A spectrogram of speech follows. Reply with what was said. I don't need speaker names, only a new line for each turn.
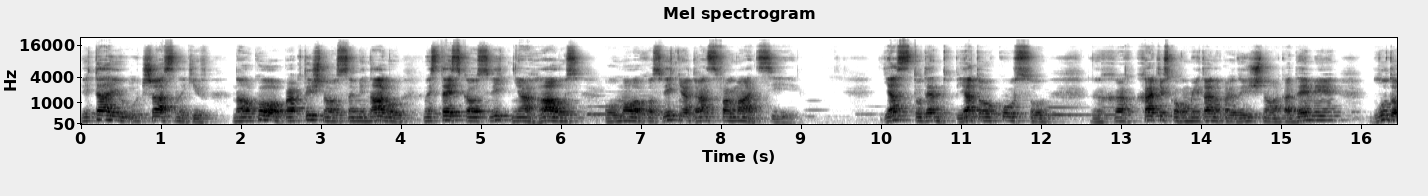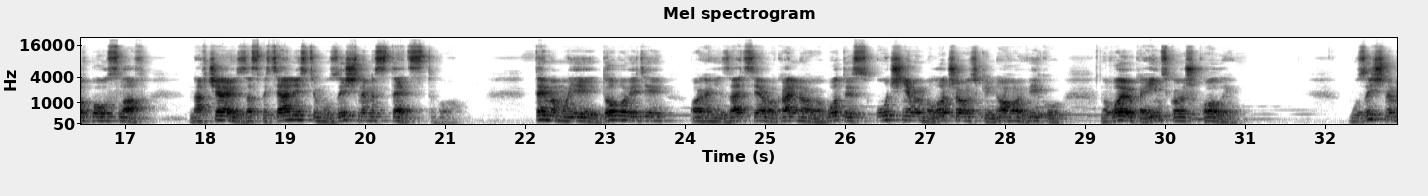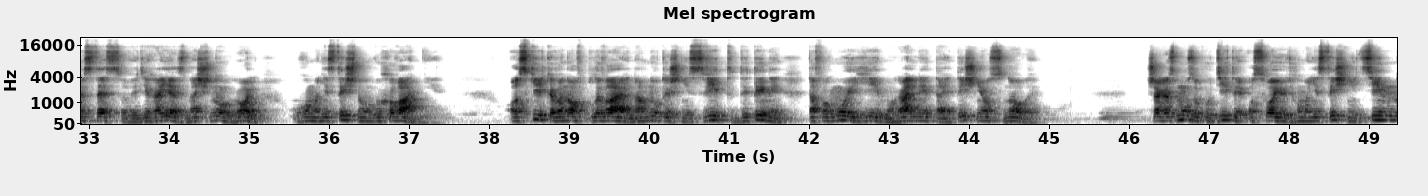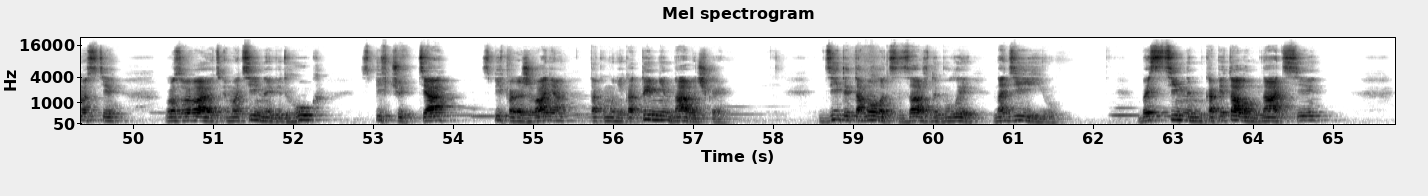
Вітаю учасників науково-практичного семінару Мистецька освітня галузь у умовах освітньої трансформації. Я студент 5 курсу Харківського гуманітарно-педагогічної академії Блудов Богуслав. Навчаюсь за спеціальністю музичне мистецтво. Тема моєї доповіді організація вокальної роботи з учнями молодшого шкільного віку нової української школи. Музичне мистецтво відіграє значну роль у гуманістичному вихованні, оскільки воно впливає на внутрішній світ дитини та формує її моральні та етичні основи. Через музику діти освоюють гуманістичні цінності, розвивають емоційний відгук, співчуття, співпереживання та комунікативні навички. Діти та молодь завжди були надією, безцінним капіталом нації,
